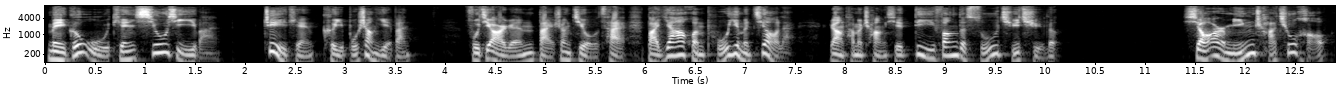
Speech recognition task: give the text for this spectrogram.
每隔五天休息一晚，这一天可以不上夜班。夫妻二人摆上酒菜，把丫鬟仆役们叫来，让他们唱些地方的俗曲取乐。小二明察秋毫，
